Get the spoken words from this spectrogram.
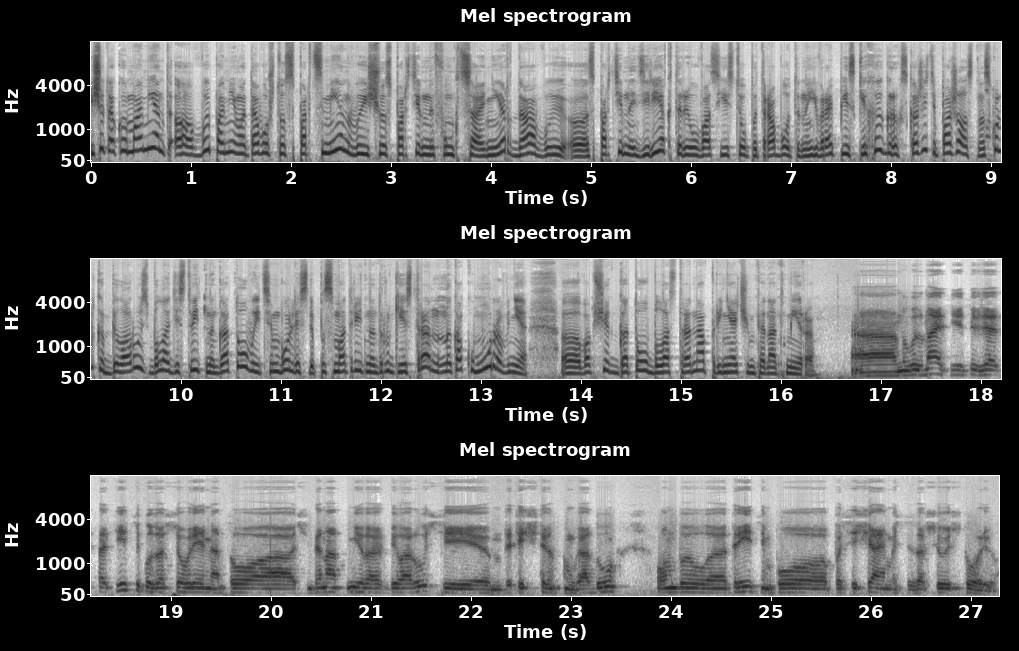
Еще такой момент. А, вы помимо того, что спортсмен, вы еще спортивный функционер, да, вы э, спортивный директор, и у вас есть опыт работы на европейских играх. Скажите, пожалуйста, насколько Беларусь была действительно готова, и тем более, если посмотреть на другие страны, на каком уровне э, вообще готова была страна принять чемпионат мира? А, ну, вы знаете, если взять статистику за все время, то а, чемпионат мира в Беларуси в 2014 году, он был э, третьим по посещаемости за всю историю.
